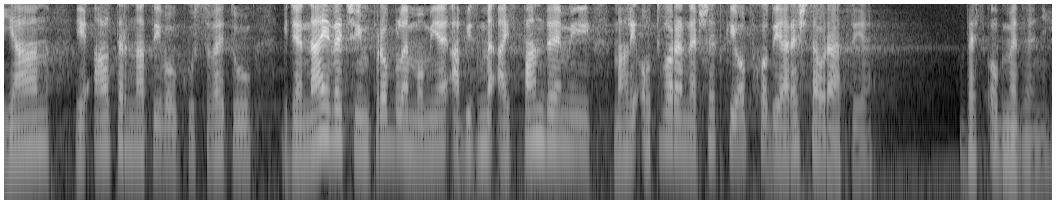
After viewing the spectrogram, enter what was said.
Ján je alternatívou ku svetu, kde najväčším problémom je, aby sme aj v pandémii mali otvorené všetky obchody a reštaurácie bez obmedzení.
